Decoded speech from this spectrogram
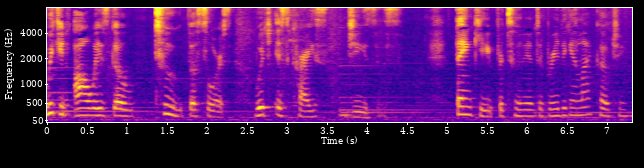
we can always go to the source, which is Christ Jesus. Thank you for tuning in to Breathing Again Life Coaching.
